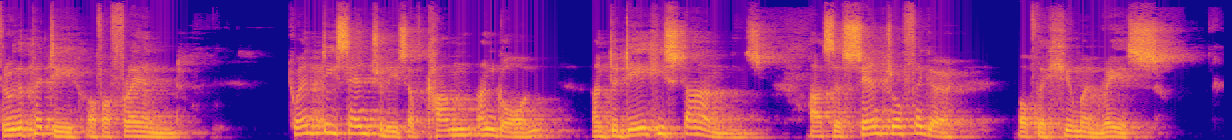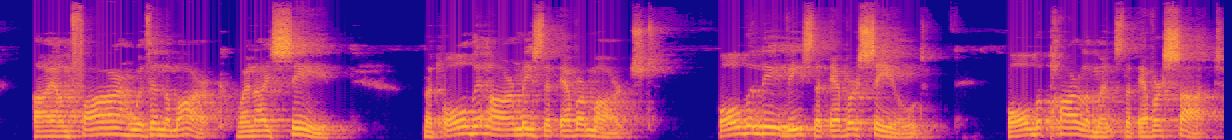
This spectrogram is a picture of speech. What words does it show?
through the pity of a friend. Twenty centuries have come and gone, and today he stands as the central figure of the human race. I am far within the mark when I say that all the armies that ever marched, all the navies that ever sailed, all the parliaments that ever sat,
